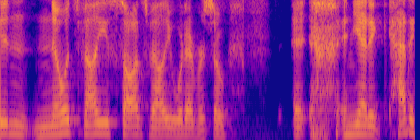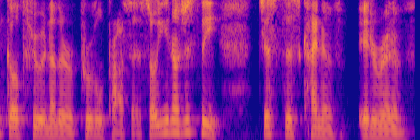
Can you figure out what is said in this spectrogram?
didn't know its value, saw its value, whatever. So, and yet it had to go through another approval process. So you know, just the just this kind of iterative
